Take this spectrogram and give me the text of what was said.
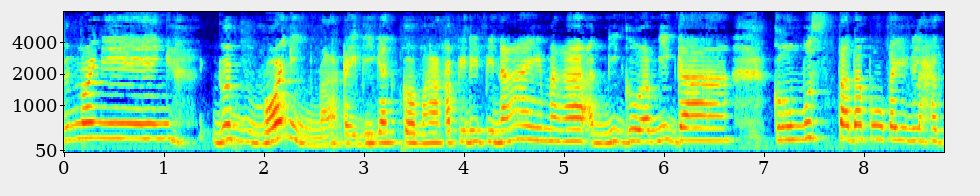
Good morning! Good morning mga kaibigan ko, mga kapinay-pinay, mga amigo-amiga. Kumusta na po kayong lahat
